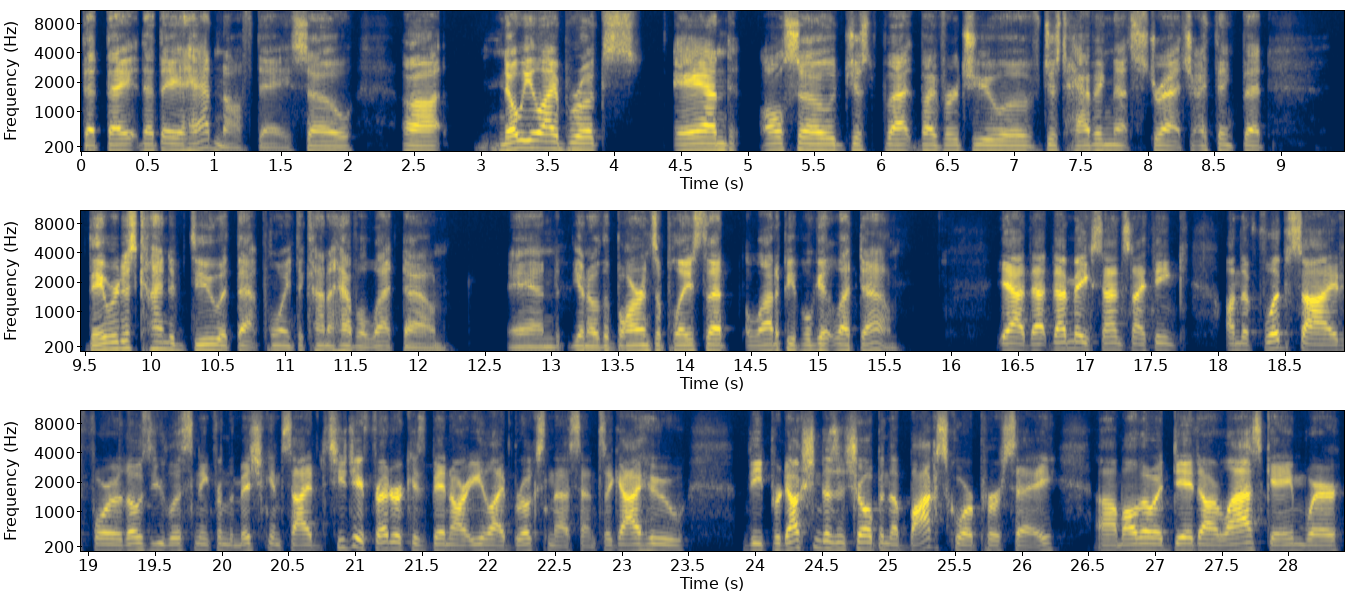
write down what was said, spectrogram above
that they that they had had an off day. So uh, no Eli Brooks, and also just by, by virtue of just having that stretch, I think that they were just kind of due at that point to kind of have a letdown. And you know, the barn's a place that a lot of people get let down. Yeah, that, that makes sense. And I think on the flip side, for those of you listening from the Michigan side, TJ Frederick has been our Eli Brooks in that sense, a guy who the production doesn't show up in the box score per se, um, although it did our last game where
